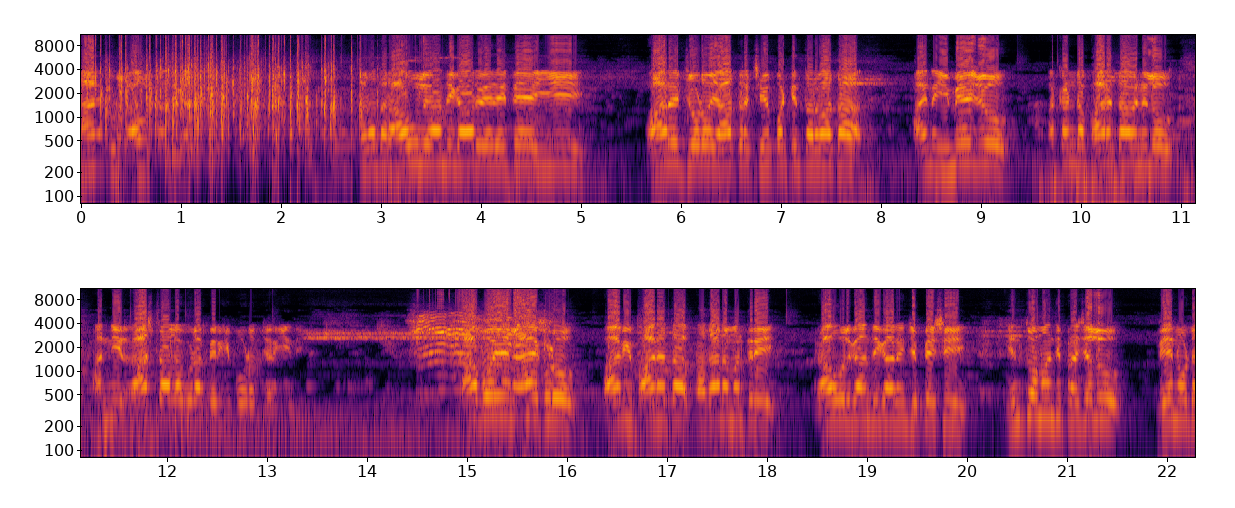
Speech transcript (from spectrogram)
నాయకుడు రాహుల్ గాంధీ గారు. తర్వాత రాహుల్ గాంధీ గారు ఏదైతే ఈ భారత్ జోడో యాత్ర చేపట్టిన తర్వాత ఆయన ఇమేజ్ అఖండ భారతావనిలో అన్ని రాష్ట్రాల్లో కూడా పెరిగిపోవడం జరిగింది. కాబోయే నాయకుడు భావి భారత ప్రధానమంత్రి రాహుల్ గాంధీ గారని చెప్పేసి ఎంతో మంది ప్రజలు వేనోట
